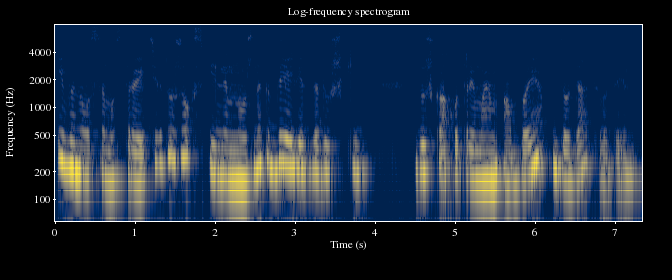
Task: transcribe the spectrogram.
І виносимо з третіх дужок спільний множник 9 за дужки. В дужках отримаємо АБ додати 1.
